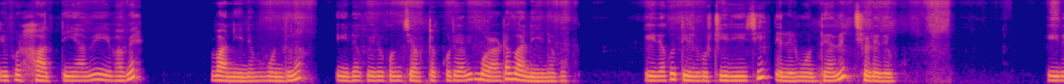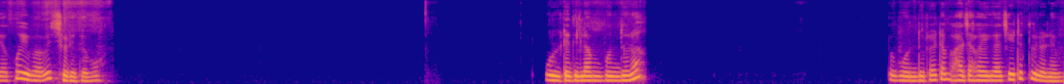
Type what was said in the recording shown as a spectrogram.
এরপর হাত দিয়ে আমি এভাবে বানিয়ে নেব বন্ধুরা। এই দেখো, এরকম চ্যাপটা করে আমি বড়াটা বানিয়ে নেব। এই দেখো, তেল বসিয়ে দিয়েছি। তেলের মধ্যে আমি ছেড়ে দেব। এই দেখো, এভাবে ছেড়ে দেবো। উল্টে দিলাম বন্ধুরা। তো বন্ধুরা, এটা ভাজা হয়ে গেছে, এটা তুলে নেব।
